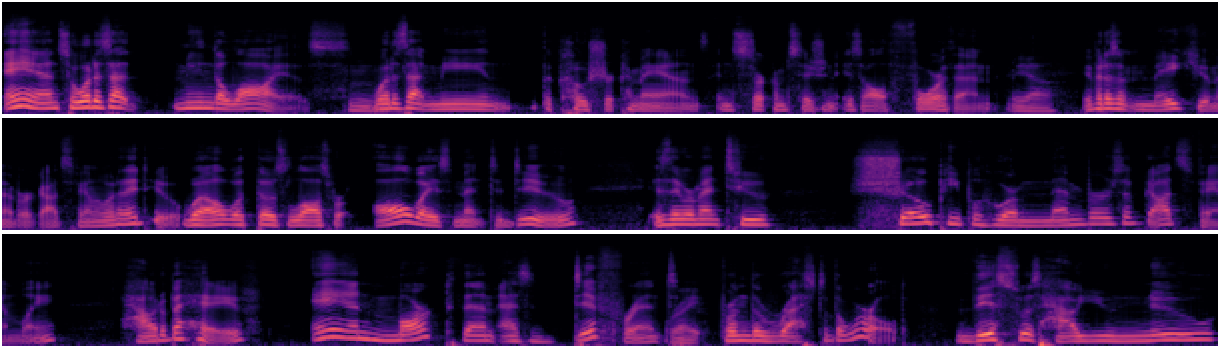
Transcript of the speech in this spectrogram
And so, what does that mean the law is? Hmm. What does that mean the kosher commands and circumcision is all for then? Yeah. If it doesn't make you a member of God's family, what do they do? Well, what those laws were always meant to do is they were meant to show people who are members of God's family how to behave and marked them as different Right. from the rest of the world. This was how you knew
